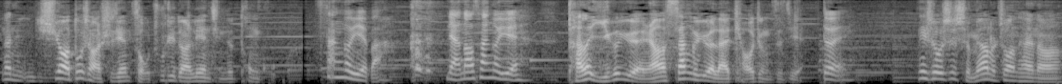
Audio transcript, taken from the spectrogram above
那你需要多长时间走出这段恋情的痛苦？三个月吧，两到三个月。谈了一个月，然后三个月来调整自己。对。那时候是什么样的状态呢？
